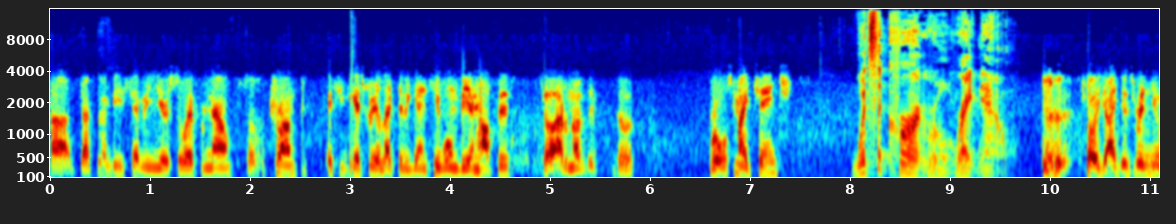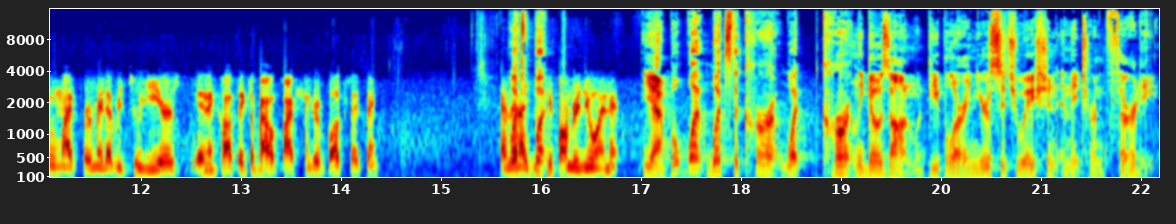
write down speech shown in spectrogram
Uh, that's going to be seven years away from now. So Trump, if he gets reelected again, he won't be in office. So I don't know if the, the rules might change. What's the current rule right now? so I just renew my permit every two years, and it costs like about five hundred bucks, I think. And what's, then I just but, keep on renewing it. Yeah, but what what's the current what currently goes on when people are in your situation and they turn thirty?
